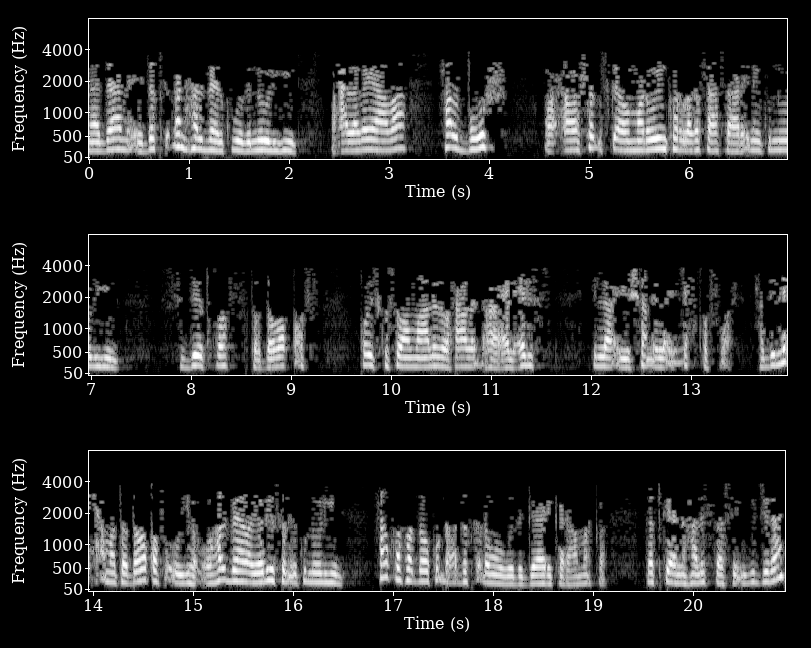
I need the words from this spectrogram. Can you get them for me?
maadaama ay dadka dhan hal meel ku wada nool yihiin. Waxaa laga yaabaa hal buush oo coosho marooyin kor laga saa saaray inay ku nool yihiin sideed qof toddoba qof. Qoyska soomaalida waxaa la dhahaa celcelis ilaa iyo shan ilaa iyo lix qof waay. Haddii lix ama toddoba qof uu yahay oo hal meel oo yariisan ay ku nool yihiin hal qof haddoo ku dhaco dadka dhan waa wada gaari karaa marka. Dadkeena halistaasay ugu jiraan.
